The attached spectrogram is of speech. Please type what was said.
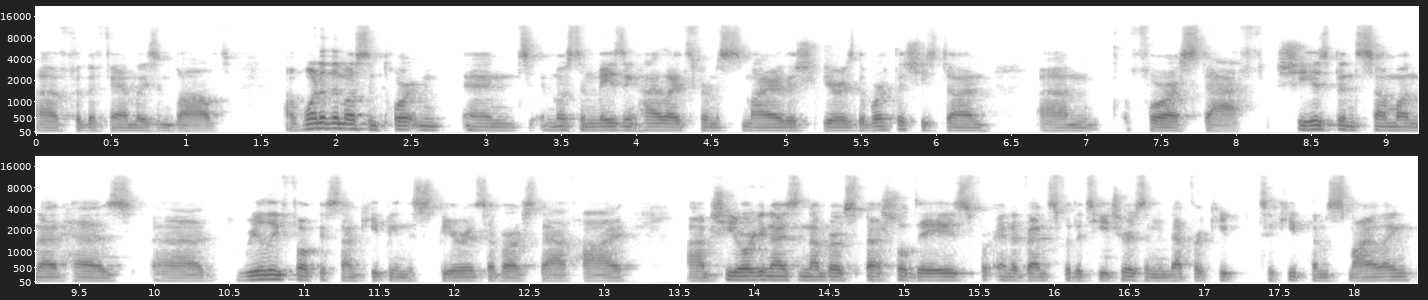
uh, for the families involved. Uh, one of the most important and, most amazing highlights Mrs. Meyer this year is the work that she's done um, for our staff. She has been someone that has uh, really focused on keeping the spirits of our staff high. Um, she organized a number of special days for, and events for the teachers in an effort keep, to keep them smiling.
